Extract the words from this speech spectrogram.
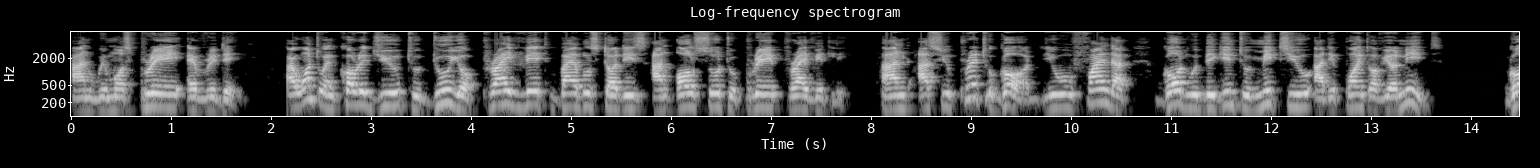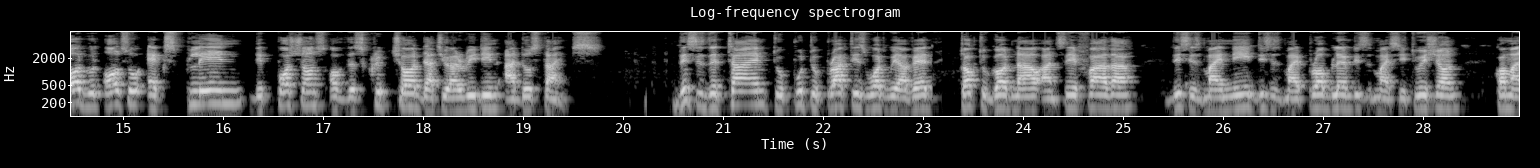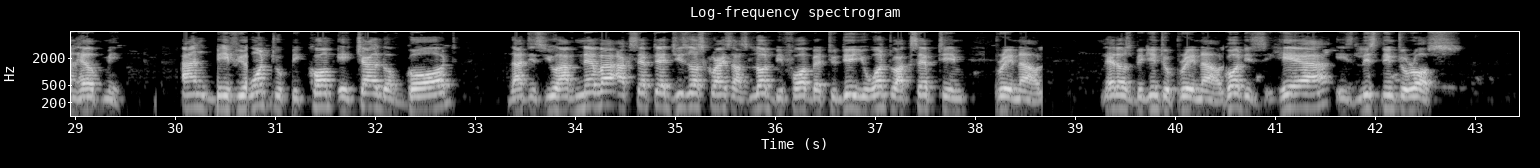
and we must pray every day. I want to encourage you to do your private Bible studies and also to pray privately. And as you pray to God, you will find that God will begin to meet you at the point of your need. God will also explain the portions of the scripture that you are reading at those times. This is the time to put to practice what we have heard. Talk to God now and say, Father, this is my need, this is my problem, this is my situation. Come and help me. And if you want to become a child of God, that is, you have never accepted Jesus Christ as Lord before, but today you want to accept Him, pray now. Let us begin to pray now. God is here, He's listening to us.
